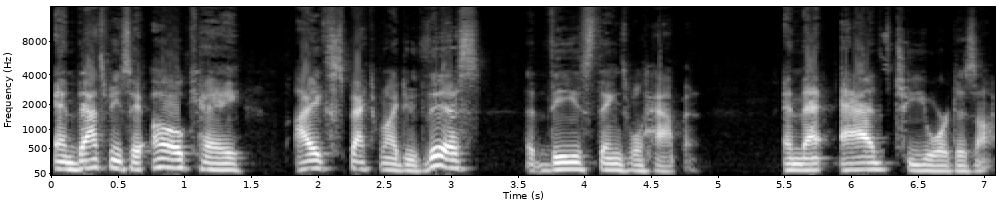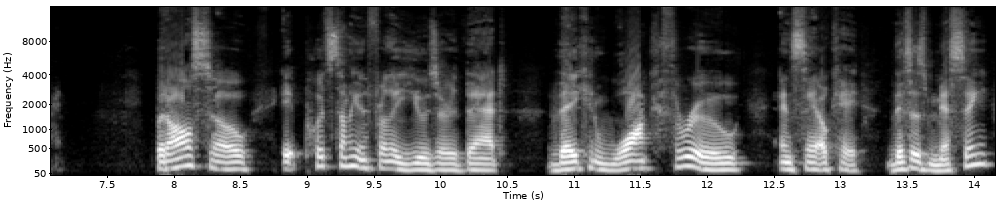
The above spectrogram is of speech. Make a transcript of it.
And that's when you say, oh, okay, I expect when I do this that these things will happen. And that adds to your design. But also, it puts something in front of the user that they can walk through and say, okay, this is missing,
